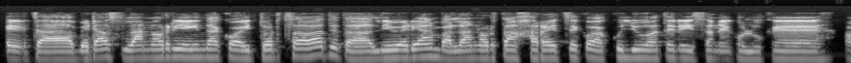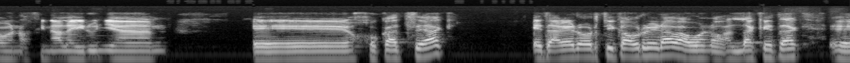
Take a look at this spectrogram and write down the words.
eta beraz lan horri egindako aitortza bat, eta aldi berean ba, lan hortan jarraitzeko akulu bat ere izaneko luke ba, bueno, finala iruñan e, jokatzeak, eta gero hortik aurrera, ba, bueno, aldaketak e,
